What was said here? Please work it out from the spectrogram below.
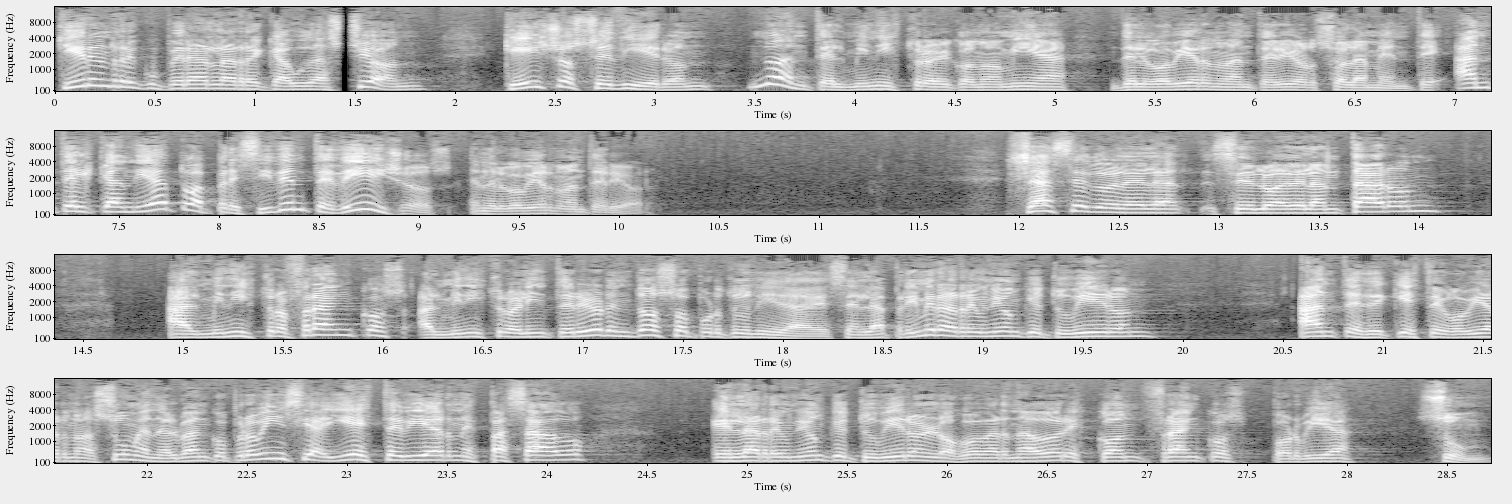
quieren recuperar la recaudación que ellos se dieron no ante el ministro de Economía del gobierno anterior solamente, ante el candidato a presidente de ellos en el gobierno anterior. Ya se lo, adelantaron al ministro Francos, al ministro del Interior, en dos oportunidades. En la primera reunión que tuvieron antes de que este gobierno asuma en el Banco Provincia y este viernes pasado en la reunión que tuvieron los gobernadores con Francos por vía Zoom.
